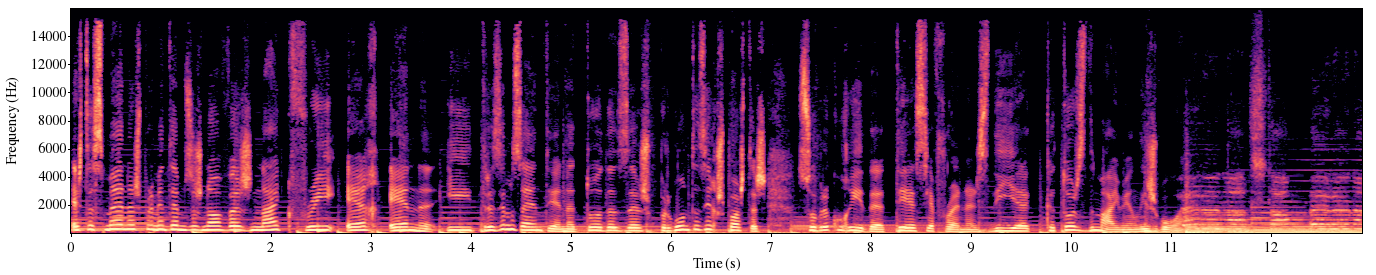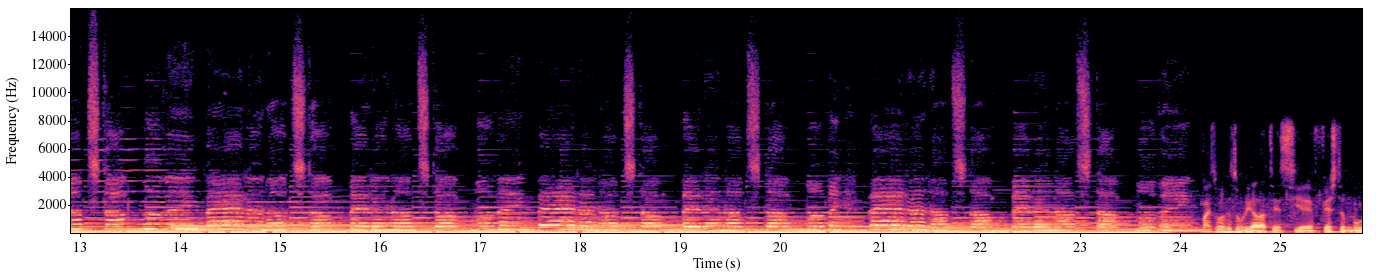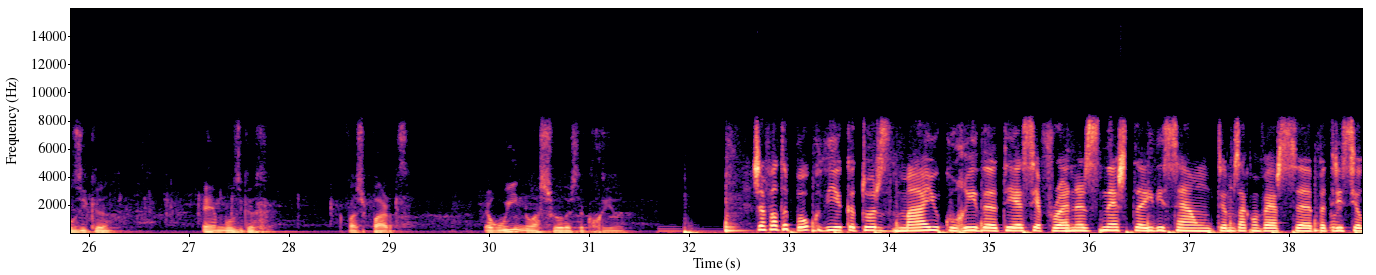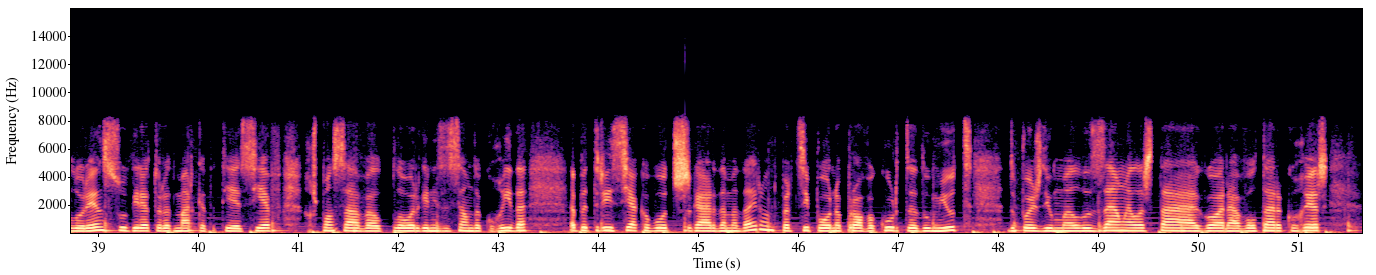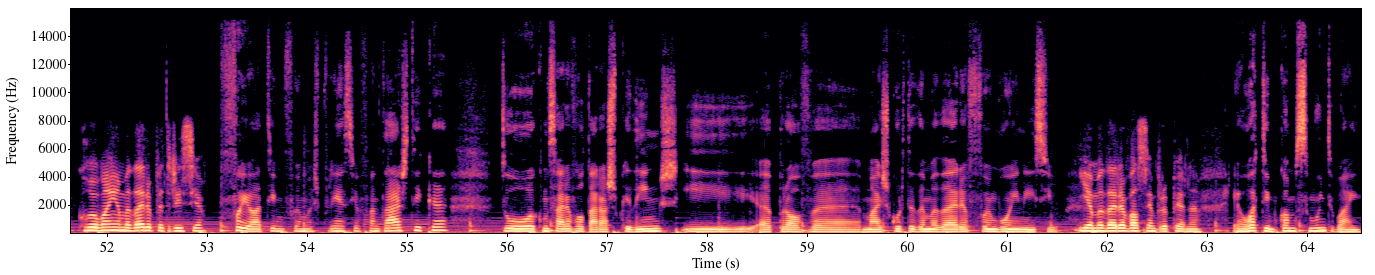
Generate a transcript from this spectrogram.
Esta semana experimentamos as novas Nike Free RN e trazemos à antena todas as perguntas e respostas sobre a corrida TSF Runners, dia 14 de maio em Lisboa. Mais uma vez obrigado à TSF. Esta música é a música que faz parte é o hino, acho eu, desta corrida. Já falta pouco, dia 14 de maio, corrida TSF Runners. Nesta edição temos à conversa Patrícia Lourenço, diretora de marca da TSF, responsável pela organização da corrida. A Patrícia acabou de chegar da Madeira, onde participou na prova curta do Mute. Depois de uma lesão, ela está agora a voltar a correr. Correu bem a Madeira, Patrícia? Foi ótimo, foi uma experiência fantástica. Estou a começar a voltar aos bocadinhos e a prova mais curta da Madeira foi um bom início. E a Madeira vale sempre a pena? É ótimo, come-se muito bem.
